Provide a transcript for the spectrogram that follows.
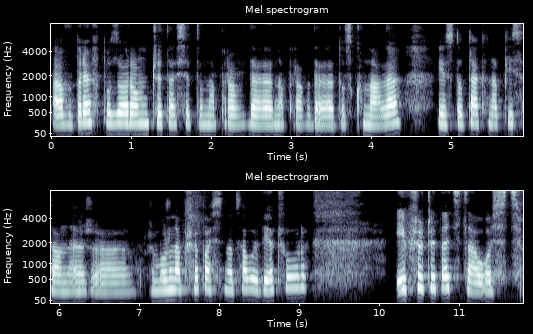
a wbrew pozorom czyta się to naprawdę, naprawdę doskonale. Jest to tak napisane, że, że można przepaść na cały wieczór i przeczytać całość.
